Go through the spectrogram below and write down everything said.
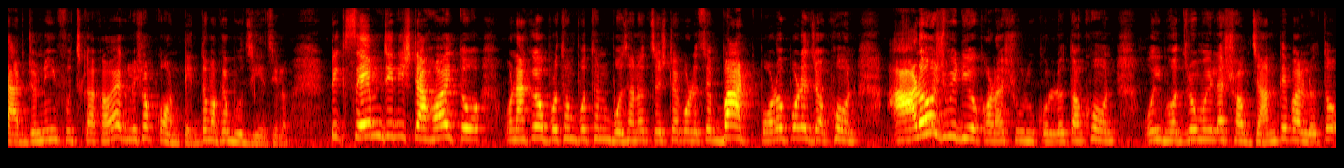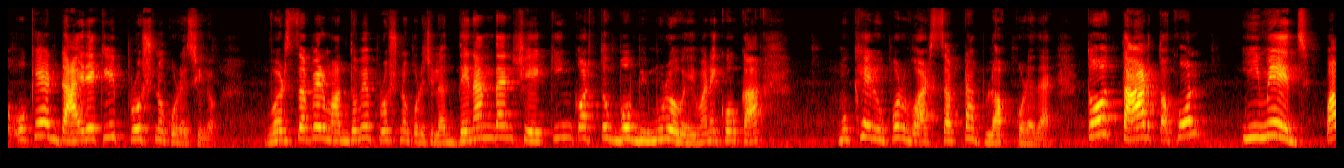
তার জন্যই ফুচকা খাওয়া, এগুলো সব কন্টেন্ট তোমাকে বুঝিয়েছিল। ঠিক সেম জিনিসটা হয়তো ওনাকেও প্রথম প্রথম বোঝানোর চেষ্টা করেছে বাট পরে পরে যখন আরস ভিডিও করা শুরু করল, তখন ওই ভদ্রমহিলা সব জানতে পারল, তো ওকে ডাইরেক্টলি প্রশ্ন করেছিল। হোয়াটসঅ্যাপের মাধ্যমে প্রশ্ন করেছিল দেনান দেন সে কিং কর্তব্য বিমূঢ় হয়ে মানে খোকা মুখের উপর হোয়াটসঅ্যাপটা ব্লক করে দেয়। তো তার তখন ইমেজ বা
